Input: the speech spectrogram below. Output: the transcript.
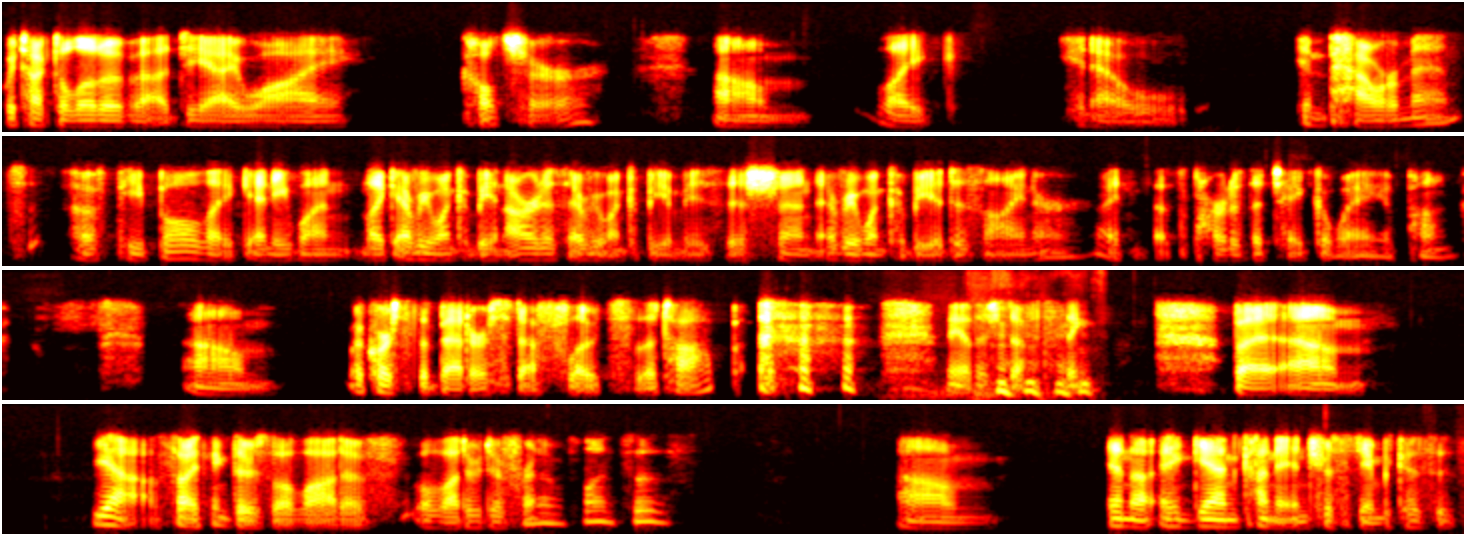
we talked a little about DIY culture. Um, like you know, empowerment of people. Like anyone, like everyone could be an artist, everyone could be a musician, everyone could be a designer. I think that's part of the takeaway of punk. Um, of course, the better stuff floats to the top. the other stuff, things, but um, yeah. So I think there's a lot of a lot of different influences. Um, and uh, again, kind of interesting because it's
